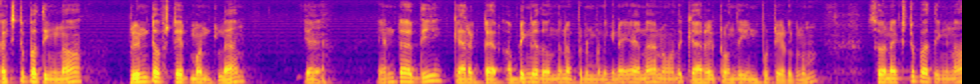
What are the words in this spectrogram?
next பார்த்தீங்கன்னா பிரிண்ட் ஆஃப் ஸ்டேட்மெண்ட்டில் என்டர் தி கேரக்டர் அப்படிங்கிறத வந்து நான் பிரிண்ட் பண்ணிக்கிறேன். ஏன்னா நான் வந்து கேரக்டர் வந்து இன்புட் எடுக்கணும். ஸோ நெக்ஸ்ட்டு பார்த்தீங்கன்னா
